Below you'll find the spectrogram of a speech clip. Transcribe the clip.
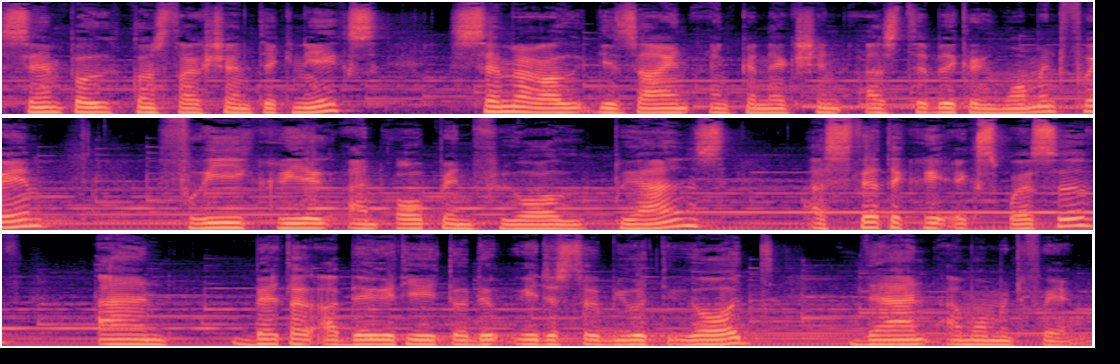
simple construction techniques, similar design and connection as typical moment frame, free, clear and open floor plans, aesthetically expressive, and better ability to redistribute load than a moment frame.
